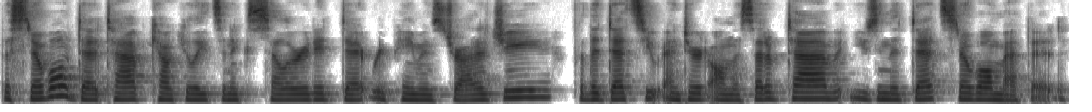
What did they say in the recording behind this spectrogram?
The Snowball Debt tab calculates an accelerated debt repayment strategy for the debts you entered on the Setup tab using the Debt Snowball method.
